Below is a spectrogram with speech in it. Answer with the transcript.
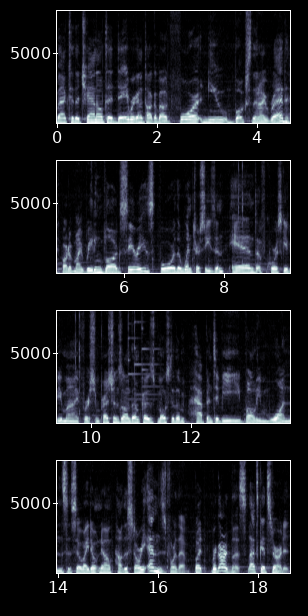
back to the channel. Today we're going to talk about four new books that I read, part of my reading vlog series for the winter season, and of course give you my first impressions on them because most of them happen to be volume ones, so I don't know how the story ends for them. But regardless, let's get started.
